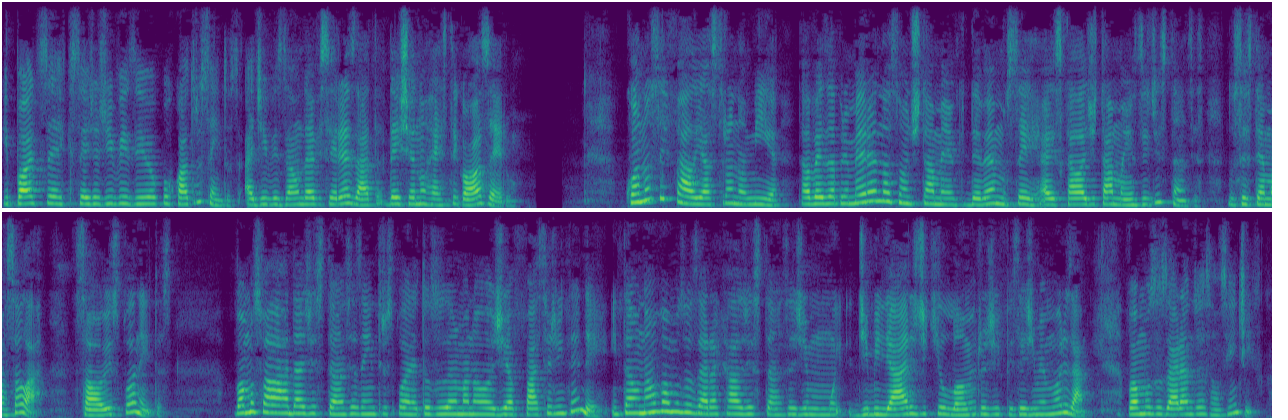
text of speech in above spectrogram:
E pode ser que seja divisível por 400. A divisão deve ser exata, deixando o resto igual a zero. Quando se fala em astronomia, talvez a primeira noção de tamanho que devemos ter é a escala de tamanhos e distâncias do sistema solar, Sol e os planetas. Vamos falar das distâncias entre os planetas usando uma analogia fácil de entender. Então, não vamos usar aquelas distâncias de, de milhares de quilômetros difíceis de memorizar. Vamos usar a notação científica.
